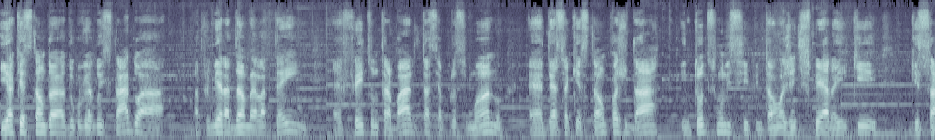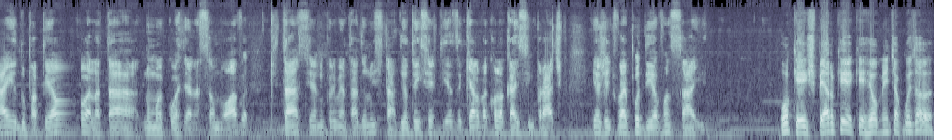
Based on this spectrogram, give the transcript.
E a questão da, do governo do estado, a, a primeira dama ela tem é, feito um trabalho, está se aproximando é, dessa questão para ajudar em todos os municípios. Então a gente espera aí que, que saia do papel, ela está numa coordenação nova que está sendo implementada no Estado. Eu tenho certeza que ela vai colocar isso em prática e a gente vai poder avançar aí. Ok, espero que, que realmente a coisa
